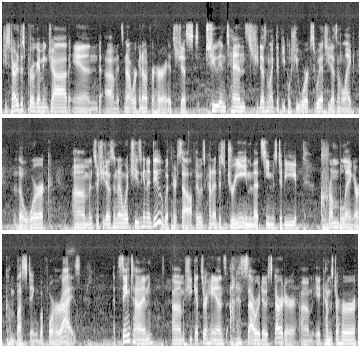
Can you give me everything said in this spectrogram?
she started this programming job and um, it's not working out for her. It's just too intense. She doesn't like the people she works with. She doesn't like the work. Um, and so she doesn't know what she's going to do with herself. It was kind of this dream that seems to be crumbling or combusting before her eyes. At the same time, um, she gets her hands on a sourdough starter. Um, it comes to her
